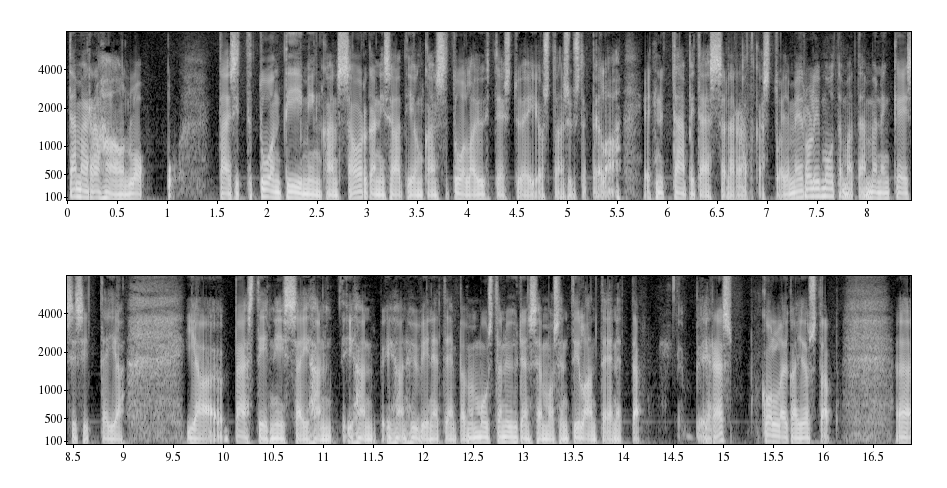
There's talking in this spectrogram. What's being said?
tämä raha on loppu tai sitten tuon tiimin kanssa, organisaation kanssa tuolla yhteistyö ei jostain syystä pelaa. Että nyt tämä pitäisi saada ratkaistua. Ja meillä oli muutama tämmöinen keissi sitten ja, ja päästiin niissä ihan, ihan, ihan hyvin eteenpäin. Mä muistan yhden semmoisen tilanteen, että eräs kollega, josta ää,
